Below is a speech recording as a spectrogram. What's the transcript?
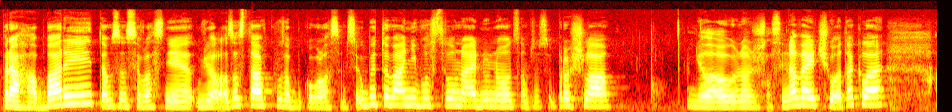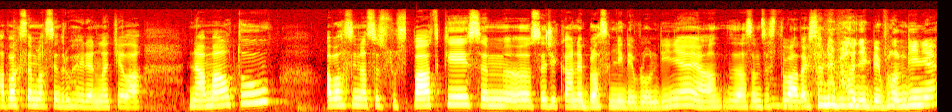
Praha, Bari, tam jsem si vlastně udělala zastávku, zabukovala jsem si ubytování v hostelu na jednu noc, tam jsem se prošla, dělala no, asi na véču a takhle. A pak jsem vlastně druhý den letěla na Maltu a vlastně na cestu zpátky jsem eh, se říká, nebyla jsem nikdy v Londýně, já, já jsem cestovala, tak jsem nebyla nikdy v Londýně.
